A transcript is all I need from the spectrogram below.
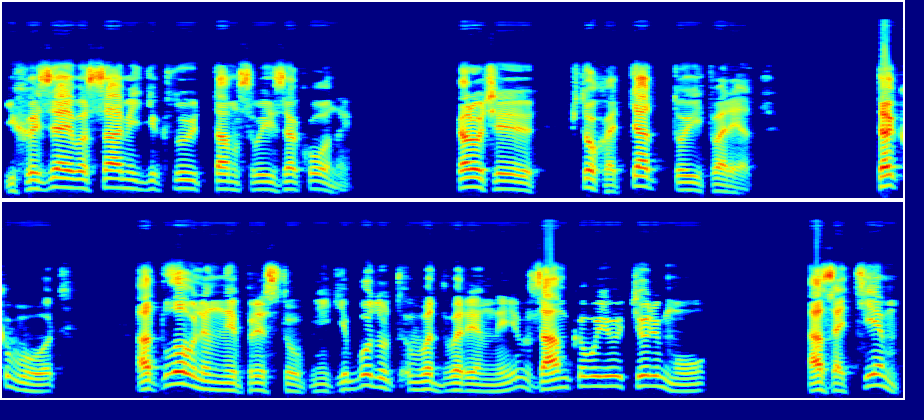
и хозяева сами диктуют там свои законы. Короче, что хотят, то и творят. Так вот, отловленные преступники будут водворены в замковую тюрьму, а затем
